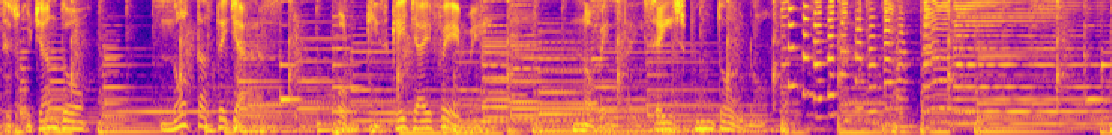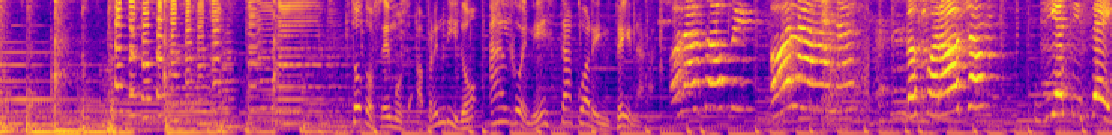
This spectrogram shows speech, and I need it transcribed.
Estás escuchando Notas de Jazz por Quisqueya FM 96.1. Todos hemos aprendido algo en esta cuarentena. Hola Sofi. Hola Ana. 2 por 8. 16.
